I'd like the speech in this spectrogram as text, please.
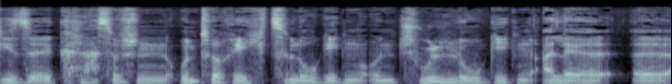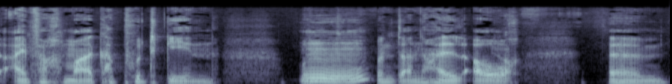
diese klassischen Unterrichtslogiken und Schullogiken alle äh, einfach mal kaputt gehen. Und, und dann halt auch ähm,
